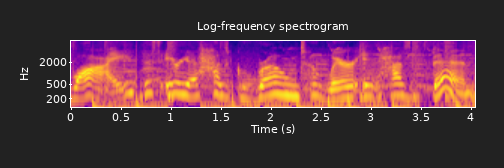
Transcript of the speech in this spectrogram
why this area has grown to where it has been.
